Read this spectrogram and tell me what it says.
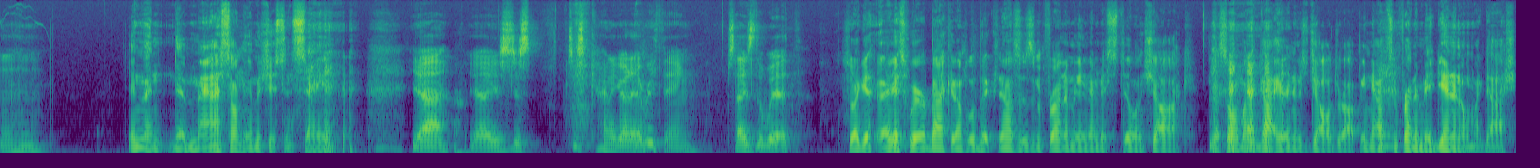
Mm-hmm. And then the mass on him is just insane. Yeah, yeah, he's just just kind of got everything besides the width. So I guess I guess we are backing up a little bit because now this is in front of me and I'm just still in shock. I saw him when I got here and it was jaw dropping. Now it's in front of me again and oh my gosh.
